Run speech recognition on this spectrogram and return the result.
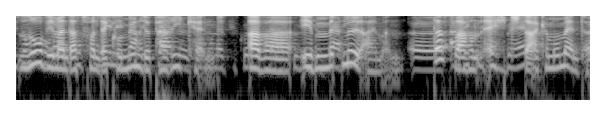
So wie man das von der Commune de Paris kennt. Aber eben mit Mülleimern. Das waren echt starke Momente.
